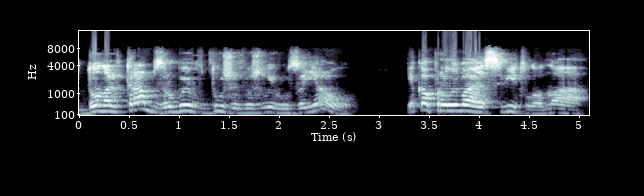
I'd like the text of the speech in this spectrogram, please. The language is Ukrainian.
Дональд Трамп зробив дуже важливу заяву, яка проливає світло на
